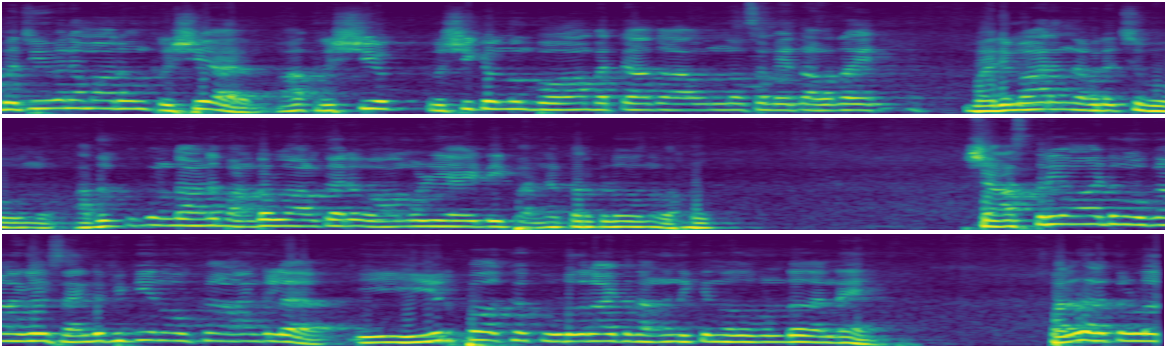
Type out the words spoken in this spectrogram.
ഉപജീവനമാർഗം കൃഷിയായിരുന്നു. ആ കൃഷി കൃഷിക്കൊന്നും പോകാൻ പറ്റാതാവുന്ന സമയത്ത് അവരുടെ വരുമാനം നിലച്ചു പോകുന്നു. അതുകൊണ്ടാണ് പണ്ടുള്ള ആൾക്കാർ വാമൊഴിയായിട്ട് ഈ പന്നക്കർക്കിടകം എന്ന് പറഞ്ഞത്. ശാസ്ത്രീയമായിട്ട് നോക്കുകയാണെങ്കിൽ സയന്റിഫിക്കലി നോക്കുകയാണെങ്കിൽ ഈ ഈർപ്പമൊക്കെ കൂടുതലായിട്ട് തങ്ങി നിൽക്കുന്നത് കൊണ്ട് തന്നെ പലതരത്തിലുള്ള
